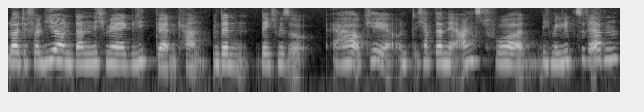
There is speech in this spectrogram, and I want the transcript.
Leute verliere und dann nicht mehr geliebt werden kann. Und dann denke ich mir so, ja, okay. Und ich habe dann eine Angst vor, nicht mehr geliebt zu werden,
